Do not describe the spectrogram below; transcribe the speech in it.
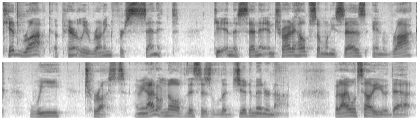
Kid Rock apparently running for Senate. Get in the Senate and try to help someone, he says. And Rock, we trust. I mean, I don't know if this is legitimate or not, but I will tell you that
